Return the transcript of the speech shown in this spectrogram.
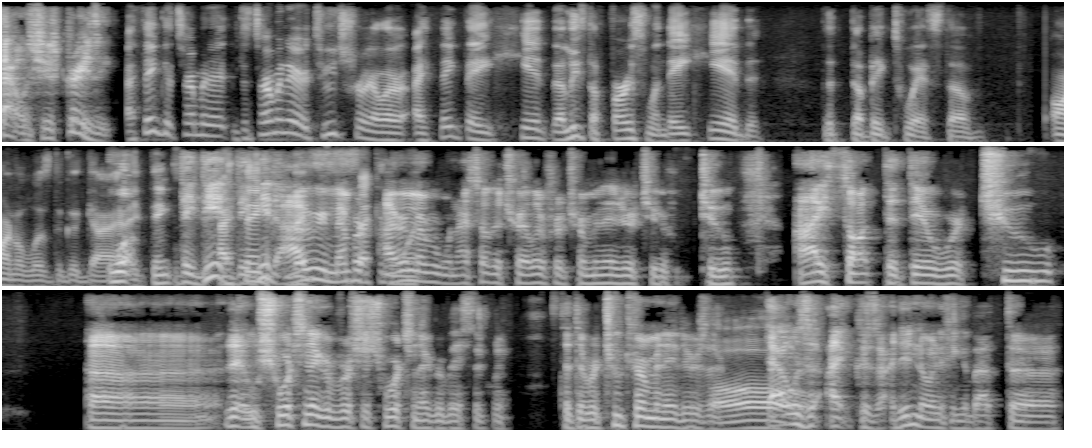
That was just crazy. I think the Terminator, the Terminator 2 trailer, I think they hid at least the first one. They hid the, the big twist of Arnold was the good guy. Well, I think They did. I they did. I remember. I one- remember when I saw the trailer for Terminator 2. 2 I thought that there were two. Uh, that it was Schwarzenegger versus Schwarzenegger, basically. That there were two Terminators there. oh, That was I because I didn't know anything about the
